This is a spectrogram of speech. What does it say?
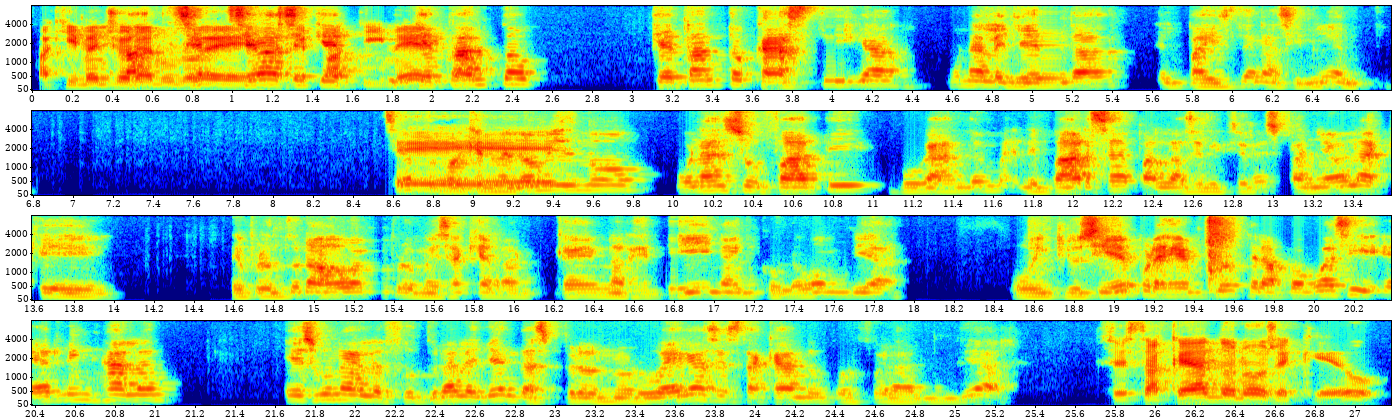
aquí mencionan ah, uno de, ¿qué, tanto, ¿Qué tanto castiga una leyenda el país de nacimiento? ¿Cierto? Porque no es lo eh, mismo un Ansu Fati jugando en el Barça para la selección española que de pronto una joven promesa que arranca en Argentina, en Colombia, o inclusive, por ejemplo, te la pongo así, Erling Haaland es una de las futuras leyendas, pero Noruega se está quedando por fuera del Mundial. Se está quedando, no, se quedó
